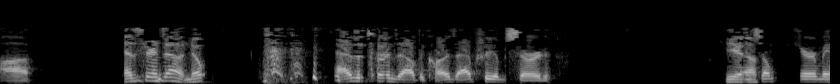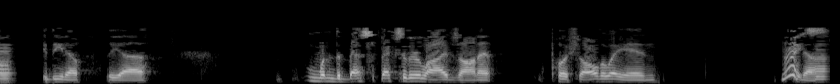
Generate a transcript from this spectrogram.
Uh, As it turns out, nope. as it turns out, the card's actually absurd. yeah. Someone here made, you know, the uh, one of the best specs of their lives on it, pushed all the way in. Nice. You know,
